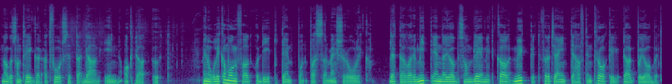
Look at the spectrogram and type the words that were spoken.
något som triggar att fortsätta dag in och dag ut. Men olika mångfald och dit och tempon passar människor olika. Detta har varit mitt enda jobb som blev mitt kall, mycket för att jag inte haft en tråkig dag på jobbet,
